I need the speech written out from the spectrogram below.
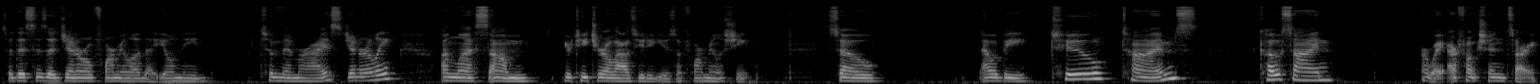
So this is a general formula that you'll need to memorize generally, unless um, your teacher allows you to use a formula sheet. So that would be 2 times cosine, or wait, our function, sorry,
